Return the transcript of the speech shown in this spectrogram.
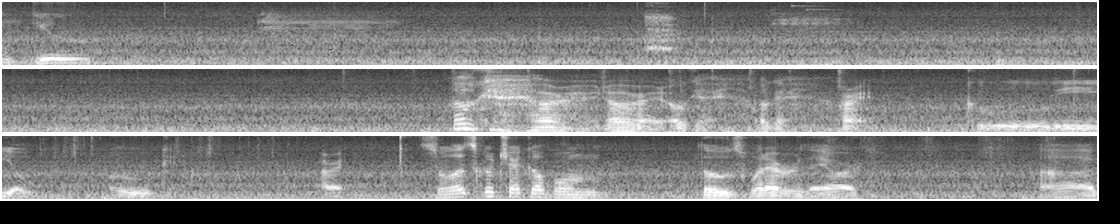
Thank you. Okay, alright, alright, okay, okay, alright. Coolio. Okay. Alright. So let's go check up on those whatever they are. Uh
